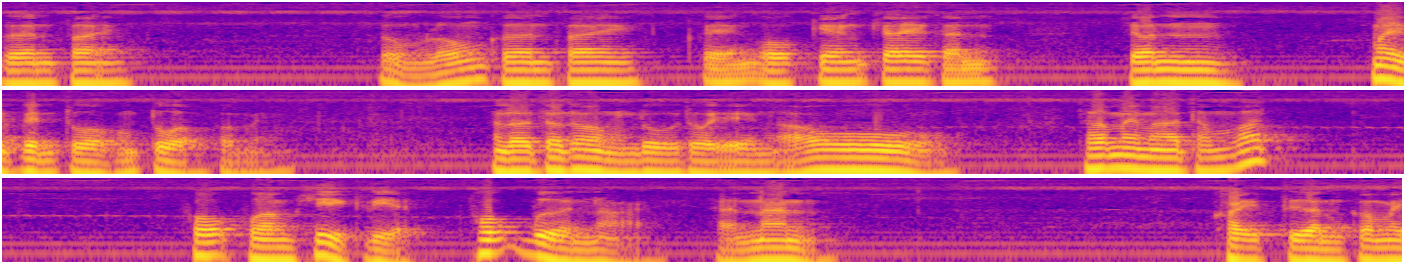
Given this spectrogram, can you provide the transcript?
เกินไปหลุ่มหลงเกินไป เกรงอกเกรงใจกัน จนไม่เป็นตัวของตัวก็ไม่เราจะต้องดูตัวเองเอา ถ้าไม่มาทำวัด เพราะความขี้เกลียจเพราะเบื่อหน่ายอันนั้นใครเตือนก็ไม่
